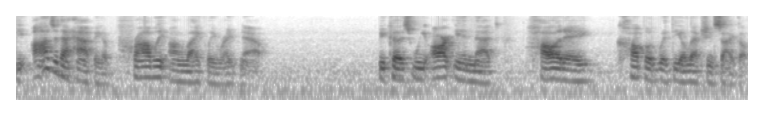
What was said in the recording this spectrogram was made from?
The odds of that happening are probably unlikely right now because we are in that holiday coupled with the election cycle.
